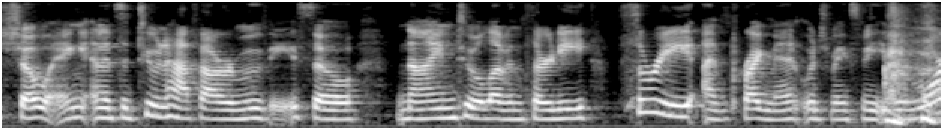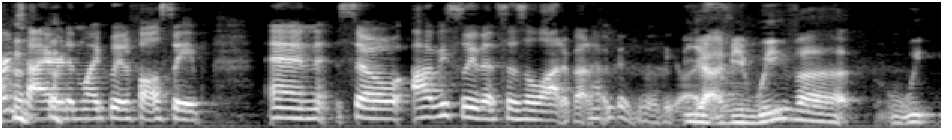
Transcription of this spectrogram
showing, and it's a two and a half hour movie, so nine to eleven thirty. Three, I'm pregnant, which makes me even more tired and likely to fall asleep. And so, obviously, that says a lot about how good the movie was. Yeah, I mean we've uh we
